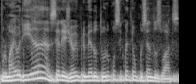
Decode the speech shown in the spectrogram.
por maioria, se elegeu em primeiro turno com 51% dos votos.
